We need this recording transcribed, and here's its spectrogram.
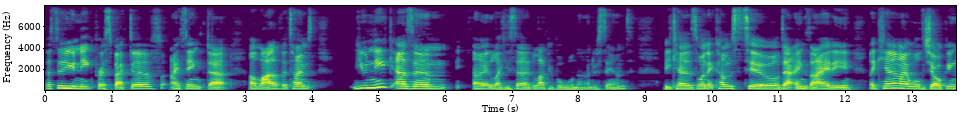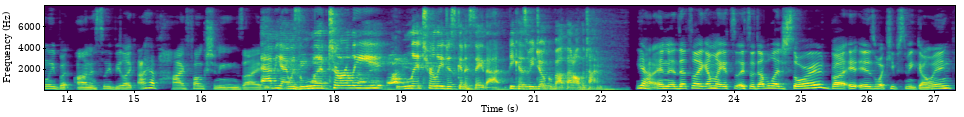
That's a unique perspective. I think that a lot of the times, unique as in, uh, like you said, a lot of people will not understand because when it comes to that anxiety, like Ken and I will jokingly but honestly be like, I have high functioning anxiety. Abby, I was literally, literally just gonna say that because we joke about that all the time. Yeah, and that's like I'm like it's it's a double edged sword, but it is what keeps me going.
